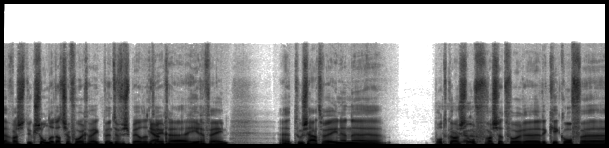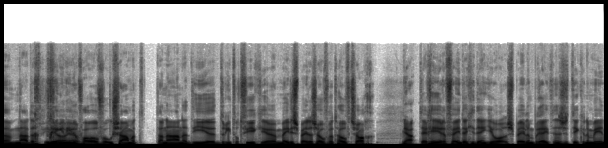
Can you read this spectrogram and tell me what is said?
was het natuurlijk zonde dat ze vorige week punten verspeelden Ja. tegen Herenveen. toen zaten we in een podcast, Ja. of was het voor eh, de kick-off? eh nou, dat Video, ging in ieder geval over Oussama Tanane, die eh, drie tot vier keer medespelers over het hoofd zag. Ja. Tegen Herenveen, dat je denkt, joh, speel hem breed en ze tikken hem in.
